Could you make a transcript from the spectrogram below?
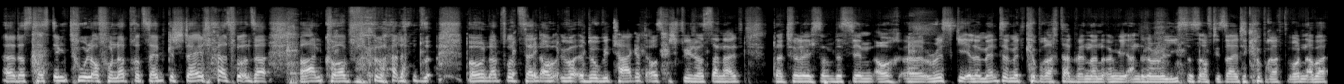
äh, das Testing-Tool auf 100 Prozent gestellt. Also unser Warenkorb war dann so bei 100 Prozent auch über Adobe Target ausgespielt, was dann halt natürlich so ein bisschen auch äh, risky Elemente mitgebracht hat, wenn dann irgendwie andere Releases auf die Seite gebracht wurden. Aber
